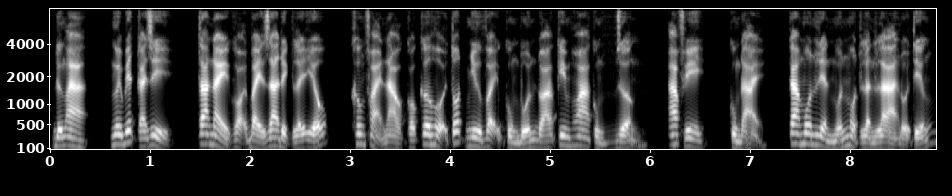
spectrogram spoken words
Đừng à ngươi biết cái gì, ta này gọi bày ra địch lấy yếu, không phải nào có cơ hội tốt như vậy cùng bốn đoá kim hoa cùng giường a phi, cùng đại, ca môn liền muốn một lần là nổi tiếng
